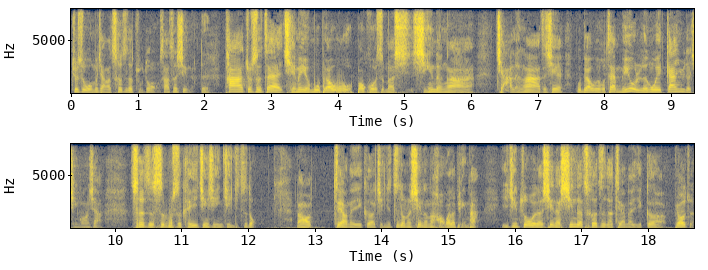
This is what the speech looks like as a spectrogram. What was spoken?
就是我们讲的车子的主动刹车性能。对。它就是在前面有目标物，包括什么行人啊、假人啊这些目标物，在没有人为干预的情况下，车子是不是可以进行紧急制动？然后这样的一个紧急制动的性能的好坏的评判，已经作为了现在新的车子的这样的一个标准。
